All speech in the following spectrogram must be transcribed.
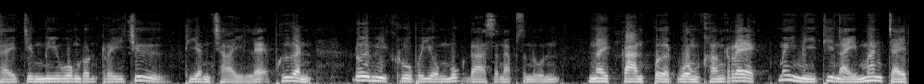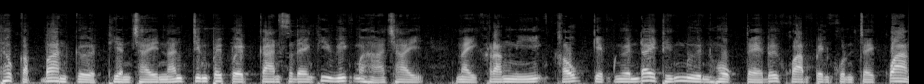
ชัยจึงมีวงดนตรีชื่อเทียนชัยและเพื่อน โดยมีครูพยงมุกดาสนับสนุน ในการเปิดวงครั้งแรก ไม่มีที่ไหนมั่นใจเท่ากับบ้านเกิด เทียนชัยนั้นจึงไปเปิดการแสดงที่วิกมหาชัย ในครั้งนี้เขาเก็บเงินได้ถึงหมื่นหกแต่ด้วยความเป็นคนใจกว้าง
